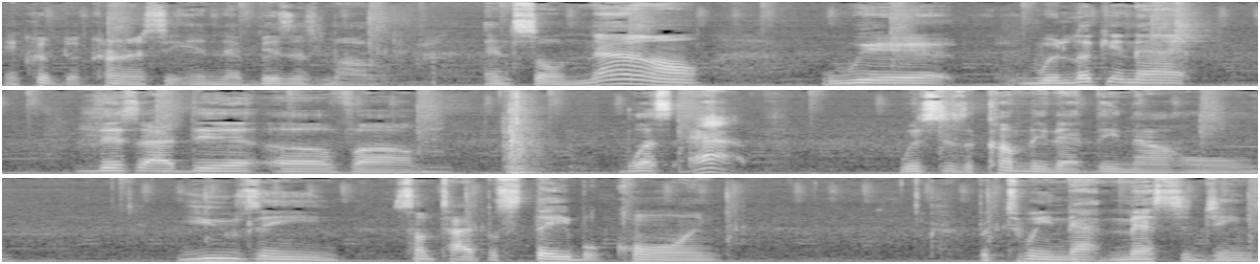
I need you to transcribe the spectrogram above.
and cryptocurrency in their business model. And so now we're we're looking at this idea of um, WhatsApp, which is a company that they now own, using some type of stable coin between that messaging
